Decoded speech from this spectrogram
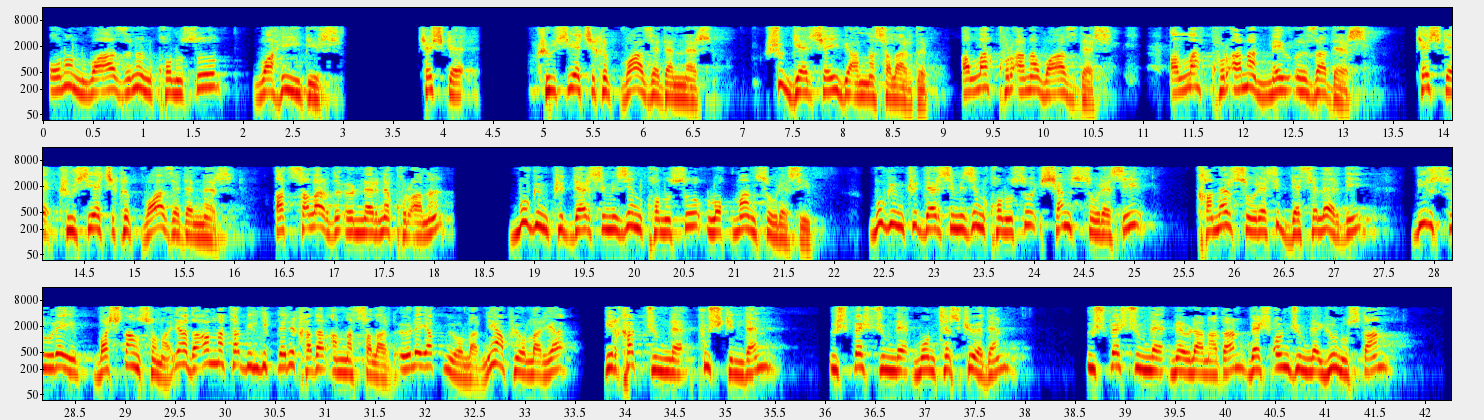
Onun vaazının konusu vahiydir. Keşke kürsüye çıkıp vaaz edenler şu gerçeği bir anlasalardı. Allah Kur'an'a vaaz der. Allah Kur'an'a mev'iza der. Keşke kürsüye çıkıp vaaz edenler atsalardı önlerine Kur'an'ı. Bugünkü dersimizin konusu Lokman suresi. Bugünkü dersimizin konusu Şems suresi, Kamer suresi deselerdi bir sureyi baştan sona ya da anlatabildikleri kadar anlatsalardı. Öyle yapmıyorlar. Ne yapıyorlar ya? Birkaç cümle Pushkin'den, 3-5 cümle Montesquieu'den, 3-5 cümle Mevlana'dan, 5-10 cümle Yunus'tan,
